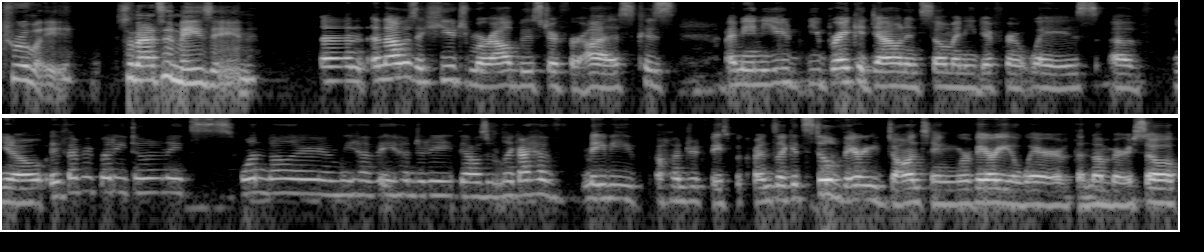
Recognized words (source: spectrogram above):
truly. So that's amazing. And, and that was a huge morale booster for us because, I mean, you, you break it down in so many different ways of you know, if everybody donates one dollar and we have eight hundred eighty thousand, like I have maybe a hundred Facebook friends, like it's still very daunting. We're very aware of the number. So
